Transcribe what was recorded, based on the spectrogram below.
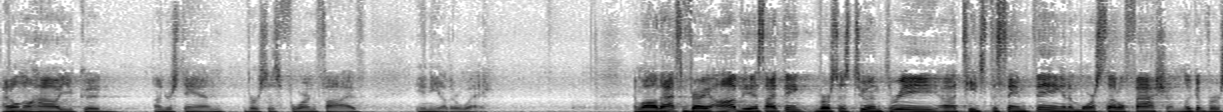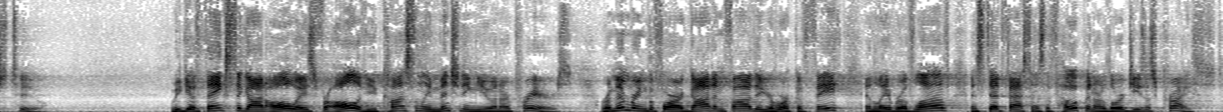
I don't know how you could understand verses 4 and 5 any other way. And while that's very obvious, I think verses 2 and 3 uh, teach the same thing in a more subtle fashion. Look at verse 2. We give thanks to God always for all of you, constantly mentioning you in our prayers, remembering before our God and Father your work of faith and labor of love and steadfastness of hope in our Lord Jesus Christ.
